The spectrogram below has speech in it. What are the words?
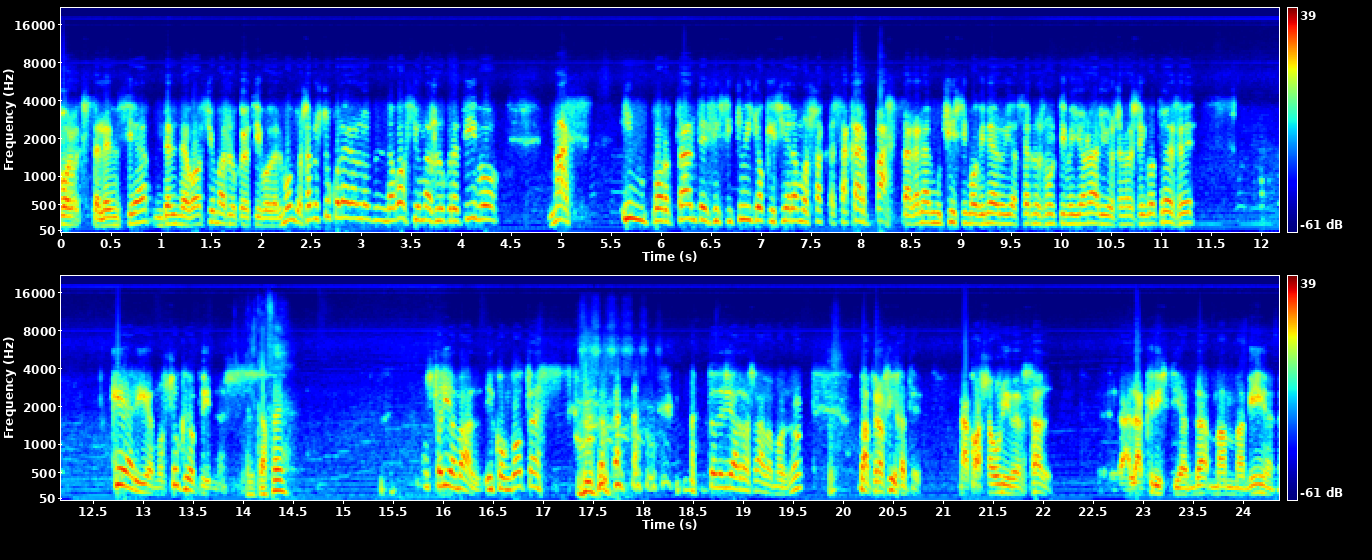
por excelencia del negocio más lucrativo del mundo. ¿Sabes tú cuál era el negocio más lucrativo, más importante? Si tú y yo quisiéramos sac- sacar pasta, ganar muchísimo dinero y hacernos multimillonarios en el siglo XIII, ¿qué haríamos? ¿Tú qué opinas? El café. No estaría mal. Y con gotas, entonces ya arrasábamos, ¿no? Va, pero fíjate, una cosa universal. A la cristiandad, mamma mía.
